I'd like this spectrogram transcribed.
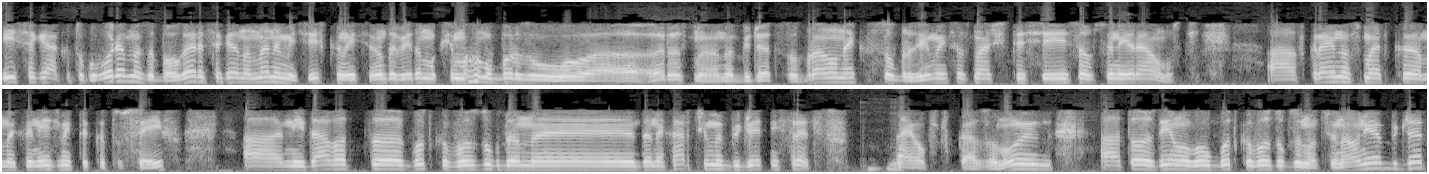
И сега, като говорим за България, сега на мен ми се иска наистина да видя максимално бързо а, ръст на, на бюджета за отбрана, нека се съобразим и с нашите си собствени реалности. А, в крайна сметка механизмите като сейф а, ни дават а, глътка въздух да не, да не харчиме бюджетни средства, най-общо казано. А, т.е. да има глътка въздух за националния бюджет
